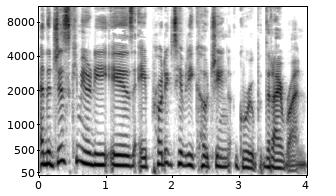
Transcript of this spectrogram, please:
And the GYST community is a productivity coaching group that I run.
